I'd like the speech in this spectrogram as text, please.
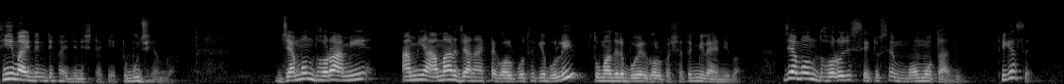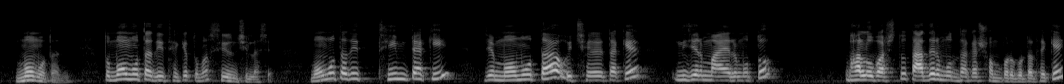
থিম আইডেন্টিফাই জিনিসটাকে একটু বুঝি আমরা। যেমন ধরো আমি আমি আমার জানা একটা গল্প থেকে বলি, তোমাদের বইয়ের গল্পের সাথে মিলাই নিবা। যেমন ধরো যে সেটু সে মমতাদি ঠিক আছে? মমতাদি। তো মমতাদি থেকে তোমার সৃজনশীল আসে। মমতাদির থিমটা কি? যে মমতা ওই ছেলেটাকে নিজের মায়ের মতো ভালোবাসতো, তাদের মধ্যকার সম্পর্কটা থেকে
